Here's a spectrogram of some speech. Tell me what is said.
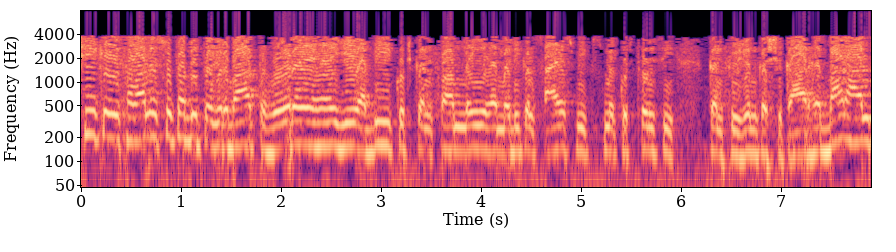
ٹھیک ہے اس حوالے سے تو ابھی تجربات ہو رہے ہیں، یہ ابھی کچھ کنفرم نہیں ہے میڈیکل سائنس بھی اس میں کچھ تھوڑی سی کنفیوژن کا شکار ہے۔ بہرحال،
